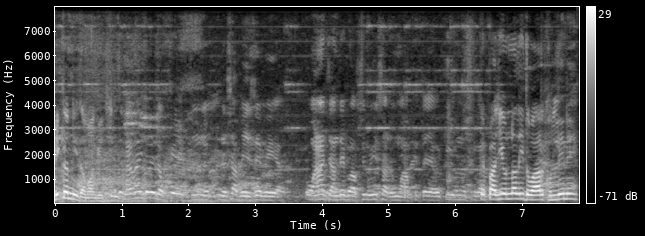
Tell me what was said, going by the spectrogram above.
ਵਿਕਣ ਨਹੀਂ ਦਵਾਂਗੇ ਜੀ। ਲੱਗਦਾ ਜਿਹੜੇ ਲੋਕ ਨਸ਼ਾ ਵੇਚਦੇ ਪਏ ਆ ਉਹ ਆਣਾ ਚਾਹੁੰਦੇ ਵਾਪਸੀ ਵੀ ਸਾਨੂੰ ਮਾਫ ਕੀਤਾ ਜਾਵੇ, ਕੀ ਉਹਨਾਂ ਤੇ ਭਾਜੀ ਉਹਨਾਂ ਲਈ ਦੀਵਾਰ ਖੁੱਲੇ ਨੇ।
